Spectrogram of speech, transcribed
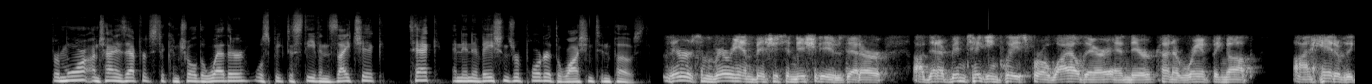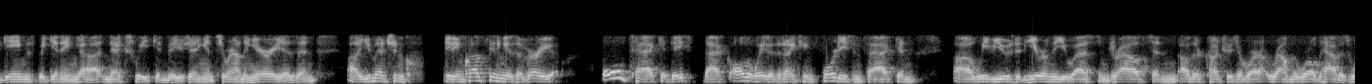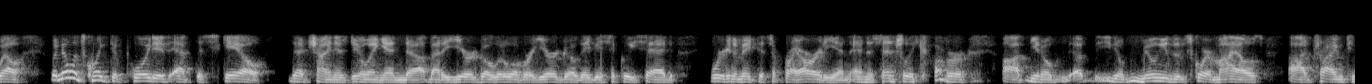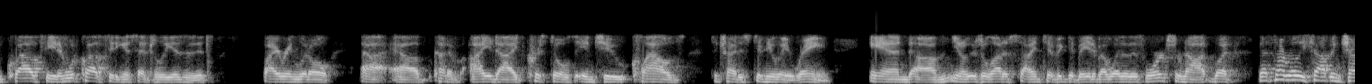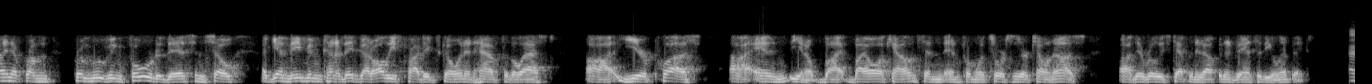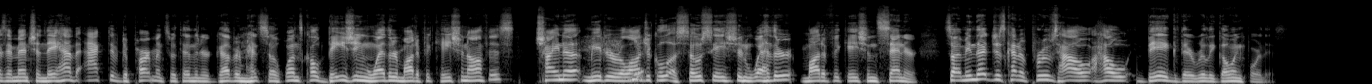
For more on China's efforts to control the weather, we'll speak to Steven Zeitchik, tech and innovations reporter at the Washington Post. There are some very ambitious initiatives that are uh, that have been taking place for a while there, and they're kind of ramping up ahead of the games beginning uh, next week in Beijing and surrounding areas. And uh, you mentioned cloud seeding. Cloud seeding is a very old tech. It dates back all the way to the 1940s, in fact, and uh, we've used it here in the U.S. in droughts, and other countries around the world have as well. But no one's quite deployed it at the scale that China is doing. And uh, about a year ago, a little over a year ago, they basically said we're going to make this a priority and, and essentially cover uh, you know uh, you know millions of square miles uh, trying to cloud seed. And what cloud seeding essentially is is it's firing little uh, uh, kind of iodide crystals into clouds to try to stimulate rain. And um, you know, there's a lot of scientific debate about whether this works or not, but that's not really stopping China from from moving forward with this. And so again, they've been kind of they've got all these projects going and have for the last uh, year plus. Uh, and you know, by by all accounts, and and from what sources are telling us, uh, they're really stepping it up in advance of the Olympics. As I mentioned, they have active departments within their government. So one's called Beijing Weather Modification Office, China Meteorological yeah. Association Weather Modification Center. So I mean, that just kind of proves how how big they're really going for this.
